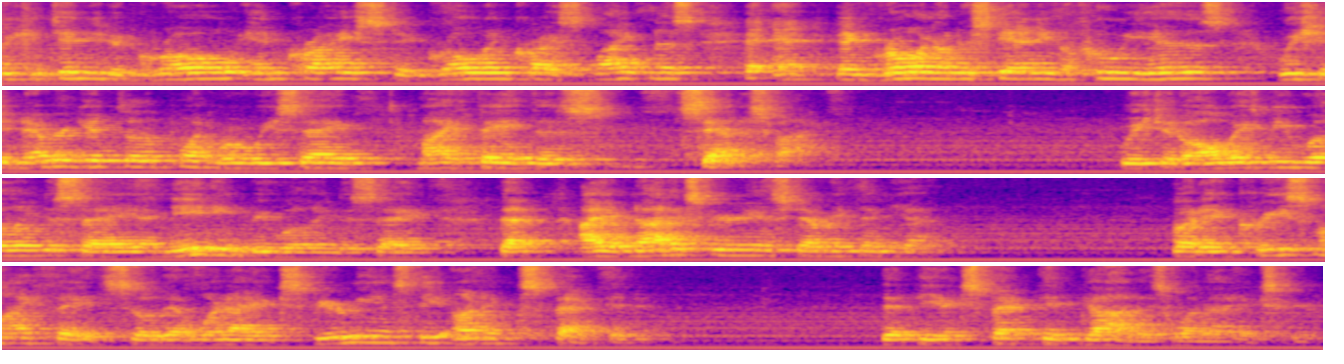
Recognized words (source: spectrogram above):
we continue to grow in Christ and grow in Christ's likeness and, and grow in understanding of who he is? We should never get to the point where we say, my faith is satisfied. We should always be willing to say and needing to be willing to say that I have not experienced everything yet. But increase my faith so that when I experience the unexpected, that the expected God is what I experience.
